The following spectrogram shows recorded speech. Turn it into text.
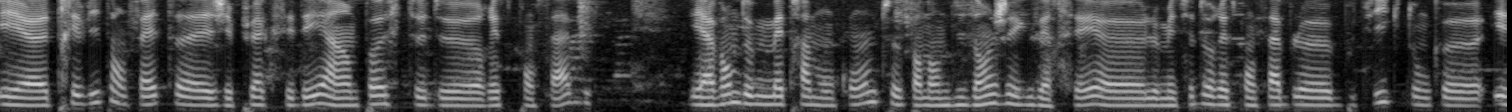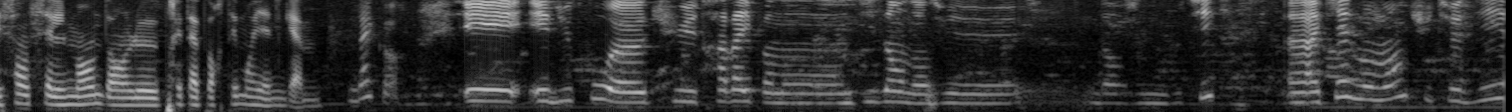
Et très vite, en fait, j'ai pu accéder à un poste de responsable. Et avant de me mettre à mon compte, pendant 10 ans, j'ai exercé euh, le métier de responsable boutique, donc euh, essentiellement dans le prêt-à-porter moyenne gamme. D'accord. Et, du coup, euh, tu travailles pendant 10 ans dans une, dans une boutique. À quel moment tu te dis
